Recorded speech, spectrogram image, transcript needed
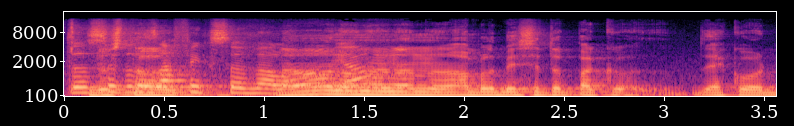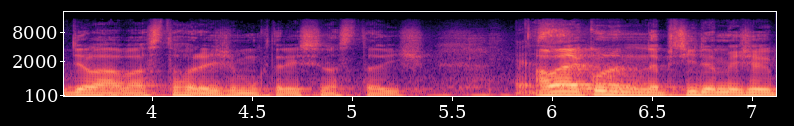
To se to dostal- zafixovalo. No, jo? no, no, no, no, a blbě se to pak jako oddělává z toho režimu, který si nastavíš. Ale jako ne, nepřijde mi, že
